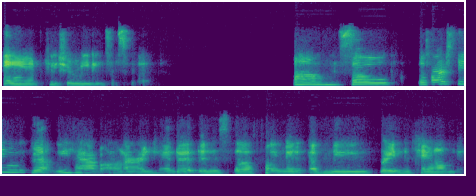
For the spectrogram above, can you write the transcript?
and future meetings as well. Um, so the first thing that we have on our agenda is the appointment of new rating panel members.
